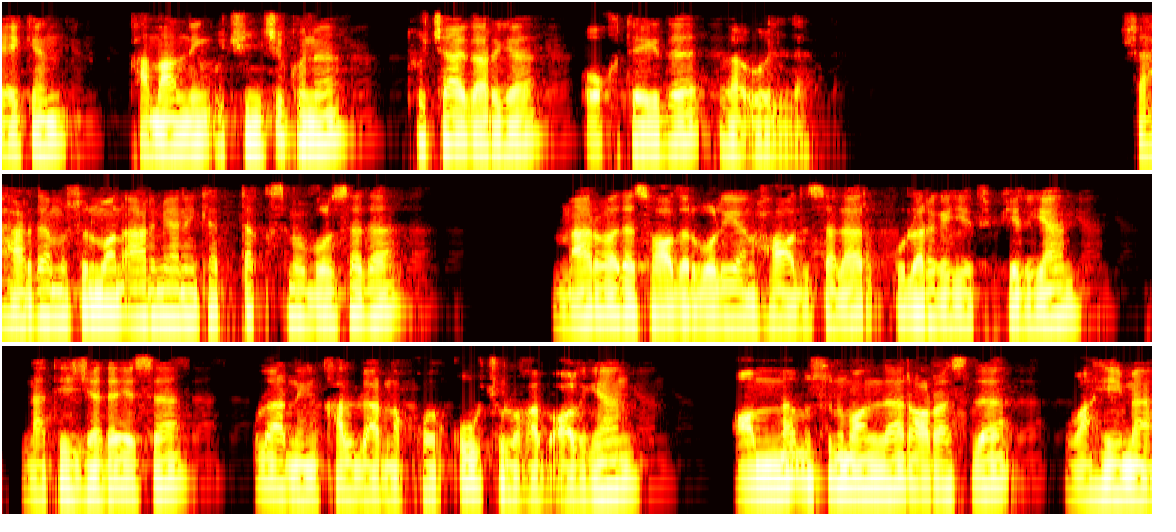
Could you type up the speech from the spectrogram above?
Lekin qamalning uchinchi kuni tuchagarga o'q tegdi va o'ldi. Shaharda musulmon armiyaning katta qismi bo'lsa da marvada sodir bo'lgan hodisalar ularga yetib kelgan natijada esa ularning qalblarini qo'rquv chulg'ab olgan omma musulmonlar orasida vahima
